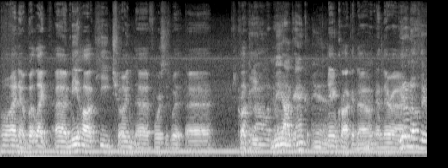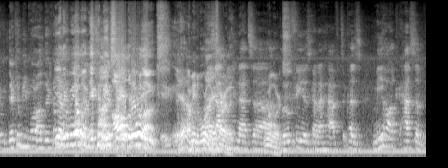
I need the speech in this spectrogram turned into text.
Oh, I know, but like uh, Mihawk, he joined uh, forces with uh, Buggy Crocodile and Mihawk and yeah. and Crocodile, and they're uh, We don't know if there, there could be more other. Yeah, there could be other. It could be all the could be- warlocks. yeah. I mean, the Does warlocks. that Sorry. mean that uh, Warlords. Luffy is gonna have to? Because Mihawk has to.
